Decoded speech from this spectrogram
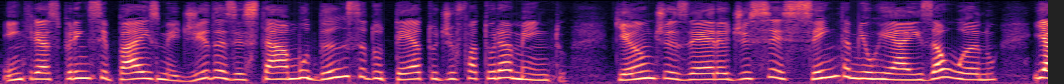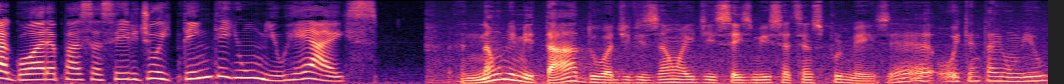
Entre as principais medidas está a mudança do teto de faturamento, que antes era de 60 mil reais ao ano e agora passa passa a ser de 81 mil reais. Não limitado a divisão aí de 6.700 por mês, é 81 mil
